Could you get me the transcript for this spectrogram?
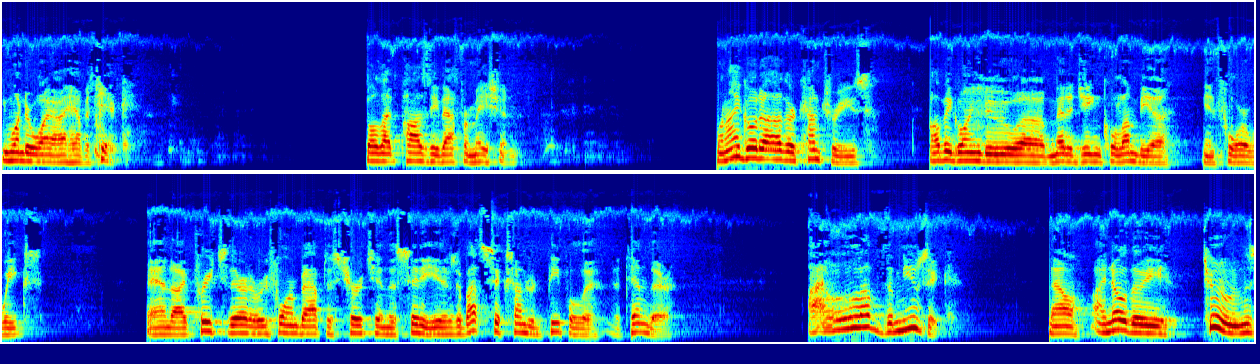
You wonder why I have a tick. All that positive affirmation. When I go to other countries, I'll be going to uh, Medellin, Colombia in four weeks. And I preach there at a Reformed Baptist church in the city. There's about 600 people that attend there. I love the music. Now, I know the tunes,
